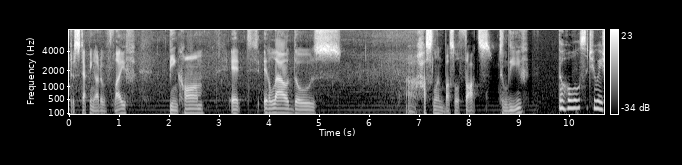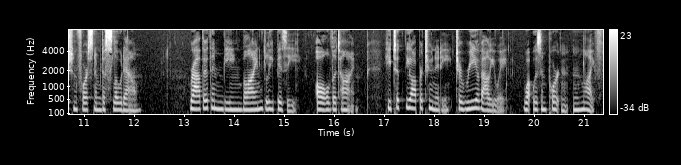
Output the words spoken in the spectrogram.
just stepping out of life, being calm. It it allowed those uh, hustle and bustle thoughts to leave. The whole situation forced him to slow down. Rather than being blindly busy all the time, he took the opportunity to reevaluate what was important in life.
